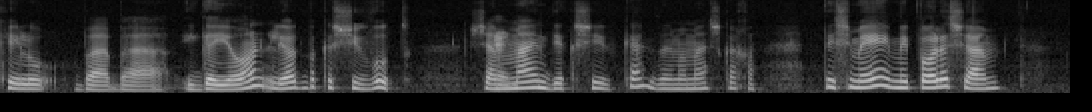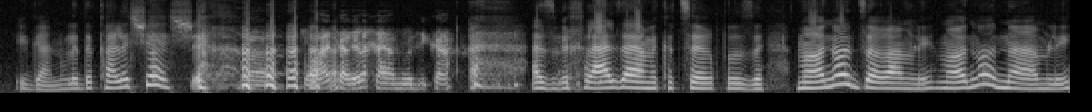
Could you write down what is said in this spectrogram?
כאילו ב- בהיגיון, להיות בקשיבות, שה mind יקשיב. כן, זה ממש ככה. תשמעי, מפה לשם הגענו לדקה לשש. רואה, תארי לך המוזיקה. אז בכלל זה היה מקצר פה זה. מאוד מאוד זרם לי, מאוד מאוד נעם לי.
